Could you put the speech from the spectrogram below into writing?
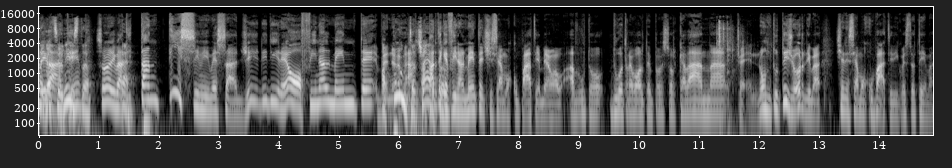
arrivati- negazionista. Sono arrivati Eh. tantissimi messaggi di dire oh finalmente Appunto, a, a certo. parte che finalmente ci siamo occupati abbiamo avuto due o tre volte il professor Cavanna cioè non tutti i giorni ma ce ne siamo occupati di questo tema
